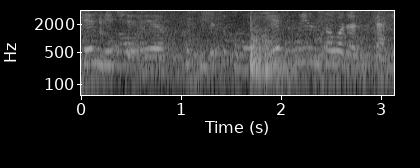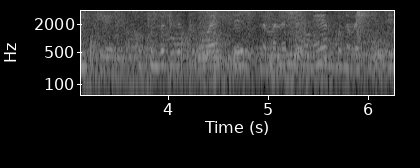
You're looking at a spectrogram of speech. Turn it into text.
عشان ننشئ آه، قسم بيت القوميات ونطور التعليم في قسم بيت القوميات لما نشأناه كنا مركزين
